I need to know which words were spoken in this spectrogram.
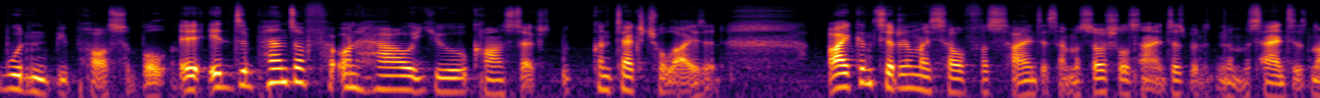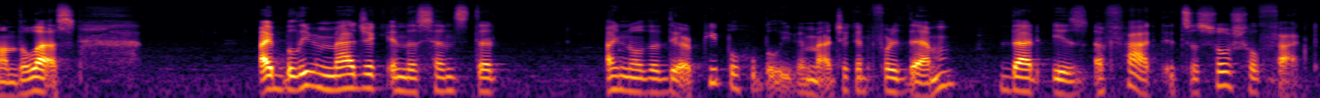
wouldn't be possible. It, it depends of, on how you context, contextualize it. I consider myself a scientist. I'm a social scientist, but I'm a scientist nonetheless. I believe in magic in the sense that I know that there are people who believe in magic, and for them, that is a fact. It's a social fact,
